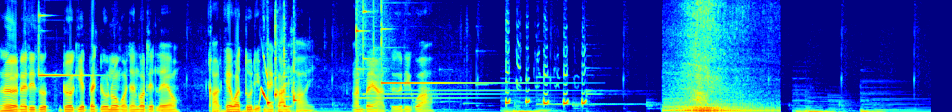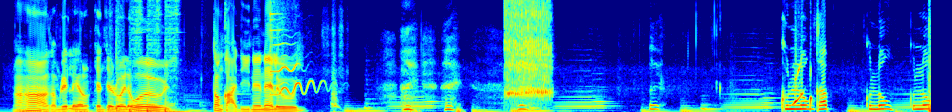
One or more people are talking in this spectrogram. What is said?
เออในที่สุดธุรกิจแบคโดนัลของฉันก็เสร็จแล้ว ขาดแค่วัตถุดิบในการขาย งั้นไปหาซื้อดีกว่า ฮ่าฮ่าสำเร็จแล้ว ฉันจะรวยแล้วเว้ย ต้องขายดีแน่ ๆ เลย เฮ้ยเฮ้ยเฮ้ยเอ้ยคุณลุงครับ คุณลุง คุณลุง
